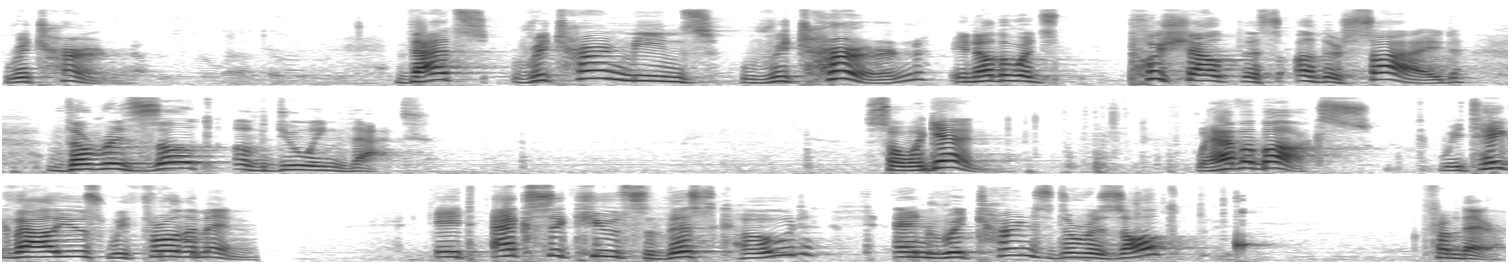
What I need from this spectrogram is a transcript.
return. That's return means return, in other words, push out this other side, the result of doing that. So again, we have a box. We take values, we throw them in. It executes this code and returns the result from there.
